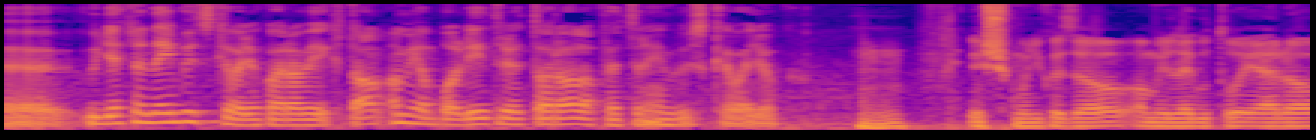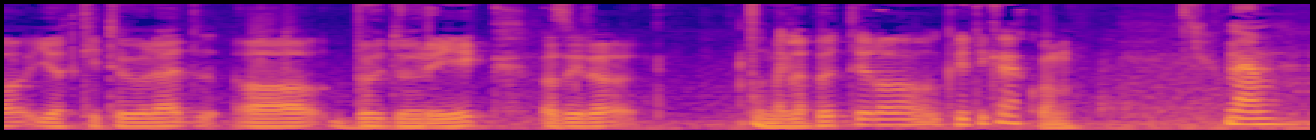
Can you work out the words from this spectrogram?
ö, ügyetlen, de én büszke vagyok arra végtam, ami abból létrejött, arra alapvetően én büszke vagyok. Uh-huh. És mondjuk az, a, ami legutoljára jött ki tőled, a bödörék, azért a, meglepődtél a kritikákon? Nem.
